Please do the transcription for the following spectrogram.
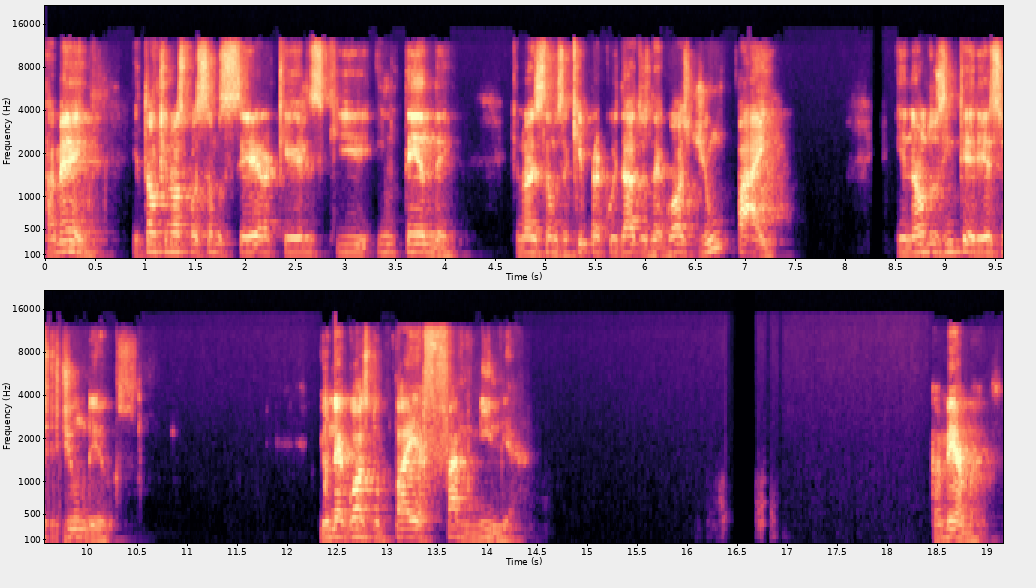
Amém? Então que nós possamos ser aqueles que entendem que nós estamos aqui para cuidar dos negócios de um pai e não dos interesses de um Deus. E o negócio do pai é família. Amém, amados?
